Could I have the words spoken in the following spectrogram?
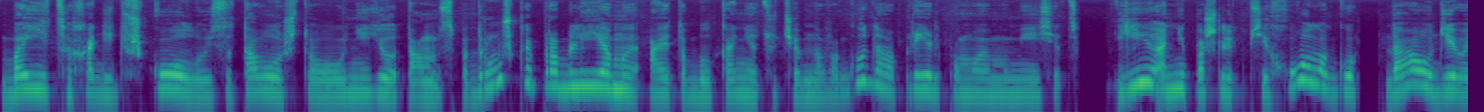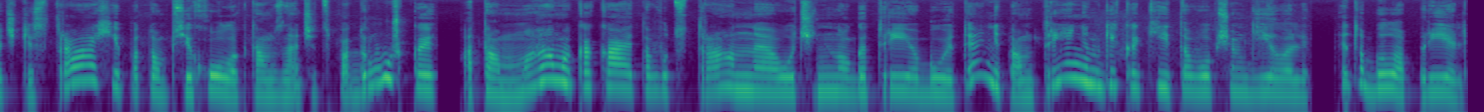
боится ходить в школу из-за того, что у нее там с подружкой проблемы, а это был конец учебного года, апрель, по-моему, месяц. И они пошли к психологу, да, у девочки страхи, потом психолог там, значит, с подружкой, а там мама какая-то вот странная, очень много требует, и они там тренинги какие-то, в общем, делали. Это был апрель.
